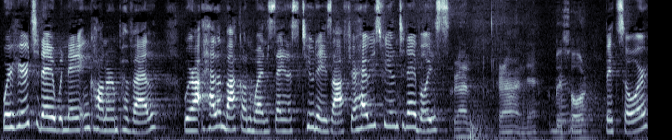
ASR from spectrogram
We're here today with Nate and Connor and Pavel. We're at Hell and Back on Wednesday and it's two days after. How are you feeling today, boys? Grand. Grand, yeah. A bit sore. Bit sore.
